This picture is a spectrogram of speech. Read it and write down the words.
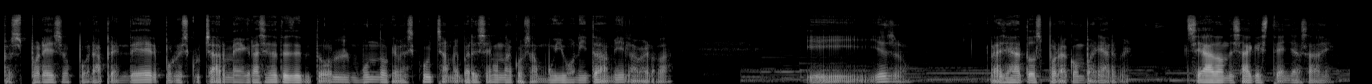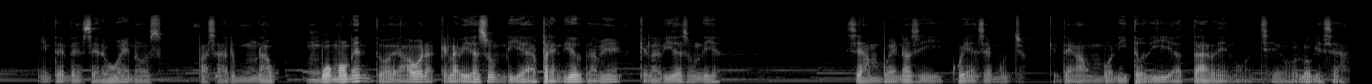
pues por eso, por aprender, por escucharme. Gracias desde todo el mundo que me escucha. Me parece una cosa muy bonita a mí, la verdad. Y eso. Gracias a todos por acompañarme. Sea donde sea que estén, ya saben. Intenten ser buenos, pasar un buen momento de ahora, que la vida es un día. Aprendido también que la vida es un día. Sean buenos y cuídense mucho. Que tengan un bonito día, tarde, noche o lo que sea.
